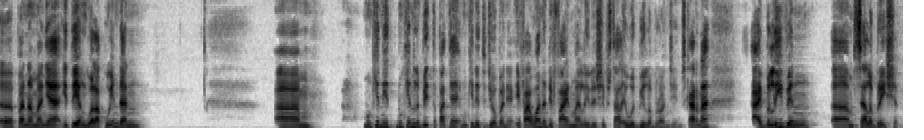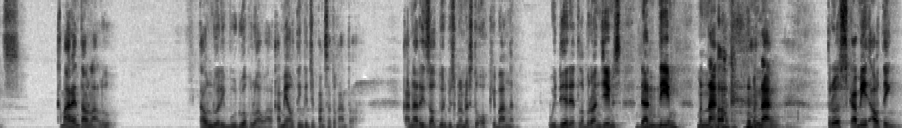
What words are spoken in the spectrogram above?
eh, apa namanya? Itu yang gue lakuin dan um, mungkin it- mungkin lebih tepatnya mungkin itu jawabannya. If I want to define my leadership style, it would be LeBron James karena I believe in um, celebrations. Kemarin tahun lalu, tahun 2020 awal, kami outing ke Jepang satu kantor. Karena result 2019 tuh oke banget. We did it. LeBron James dan tim menang, menang. Terus kami outing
